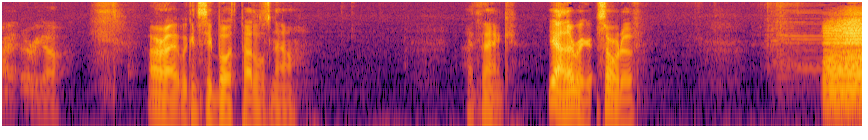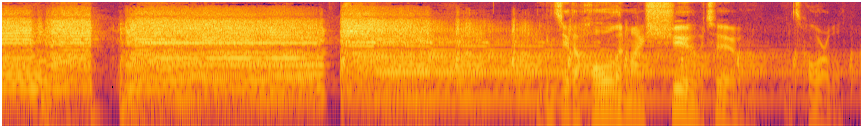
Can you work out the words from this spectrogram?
All right, there we go. All right, we can see both pedals now. I think. Yeah, there we go. Sort of. You can see the hole in my shoe, too. That's horrible.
